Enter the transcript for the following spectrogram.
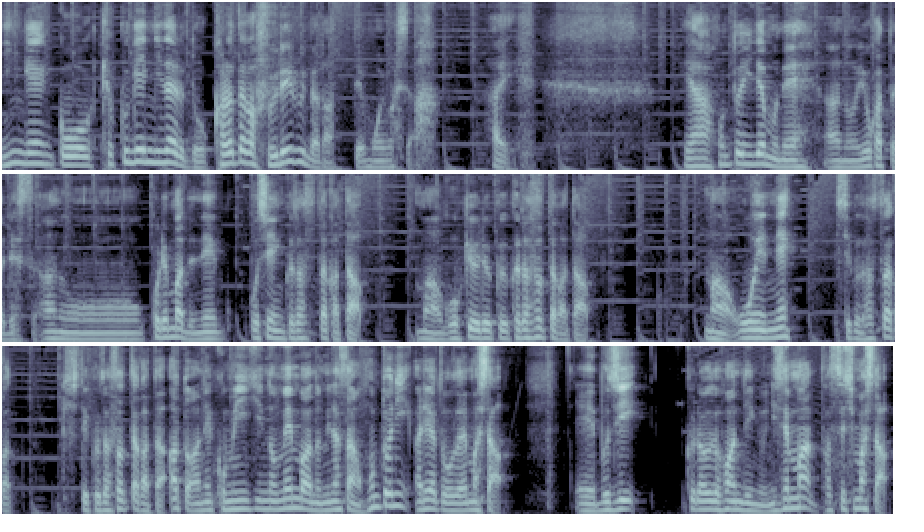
人間こう極限になると体が触れるんだなって思いました。はい。いや本当にでもねあの良かったです。あのー、これまでねご支援くださった方まあご協力くださった方まあ応援ねしてくださったしてくださった方あとはねコミュニティのメンバーの皆さん本当にありがとうございました、えー、無事クラウドファンディング2000万達成しました。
